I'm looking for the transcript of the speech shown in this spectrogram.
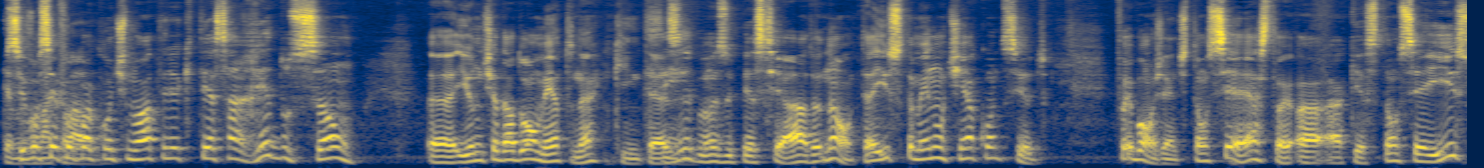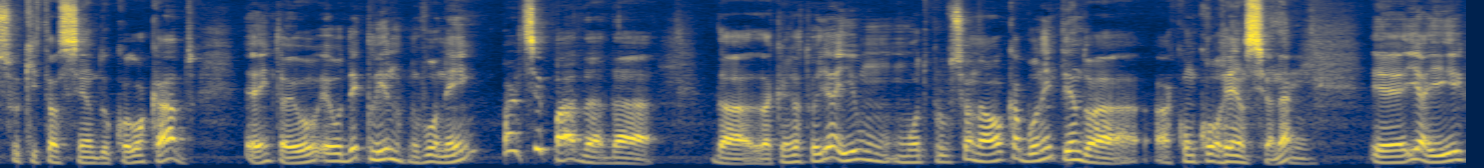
Temos se você for para continuar, teria que ter essa redução. Uh, e eu não tinha dado aumento, né? Que em tese, pelo menos o IPCA. Não, até isso também não tinha acontecido. Foi bom, gente. Então, se é esta a, a questão, se é isso que está sendo colocado, é, então eu, eu declino, não vou nem participar da, da, da, da candidatura. E aí, um, um, outro profissional acabou nem tendo a, a concorrência, né? É, e aí,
